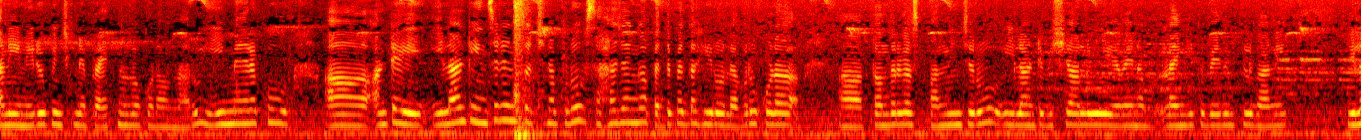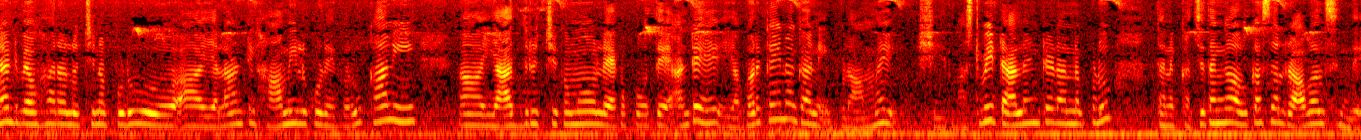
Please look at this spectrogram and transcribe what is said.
అని నిరూపించుకునే ప్రయత్నంలో కూడా ఉన్నారు. ఈ మేరకు అంటే ఇలాంటి ఇన్సిడెంట్స్ వచ్చినప్పుడు సహజంగా పెద్ద పెద్ద హీరోలు ఎవరు కూడా తొందరగా స్పందించరు. ఇలాంటి విషయాలు ఏవైనా లైంగిక వేధింపులు కానీ ఇలాంటి వ్యవహారాలు వచ్చినప్పుడు ఎలాంటి హామీలు కూడా ఇవ్వరు. కానీ యాదృచ్ఛికమో లేకపోతే అంటే ఎవరికైనా కానీ ఇప్పుడు ఆ అమ్మాయి షీ మస్ట్ బి టాలెంటెడ్ అన్నప్పుడు తనకు ఖచ్చితంగా అవకాశాలు రావాల్సిందే.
